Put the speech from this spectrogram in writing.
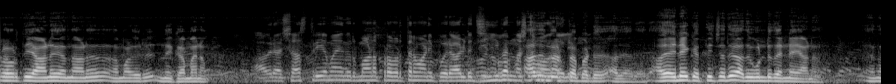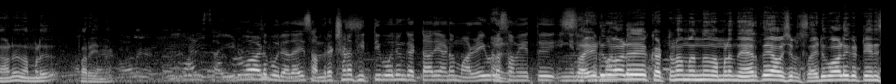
പ്രവൃത്തിയാണ് എന്നാണ് നമ്മളൊരു നിഗമനം. ആ ഒരു അശാസ്ത്രീയമായ നിർമ്മാണ പ്രവർത്തനമാണ് ഇപ്പോൾ ഒരാളുടെ ജീവൻ അത് നഷ്ടപ്പെട്ട് അതെ അതെ അതെ. അതിലേക്ക് എത്തിച്ചത് അതുകൊണ്ട് തന്നെയാണ് എന്നാണ് നമ്മൾ പറയുന്നത്. സൈഡ് വാൾ പോലും അതായത് സംരക്ഷണ ഭിത്തി പോലും കെട്ടാതെയാണ് മഴയുള്ള സമയത്ത് ഇങ്ങനെ സൈഡ് വാൾ കെട്ടണമെന്ന് നമ്മൾ നേരത്തെ ആവശ്യപ്പെട്ടു. സൈഡ് വാൾ കെട്ടിയതിന്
